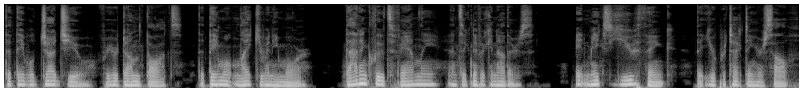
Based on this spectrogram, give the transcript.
that they will judge you for your dumb thoughts, that they won't like you anymore that includes family and significant others. It makes you think that you're protecting yourself,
